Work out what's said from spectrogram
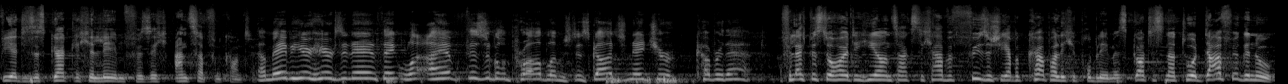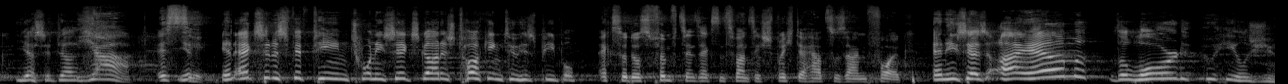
wie er dieses göttliche Leben für sich anzapfen konnte. Now, maybe you're here today and think, well, I have physical problems. Does God's nature cover that? Vielleicht bist du heute hier und sagst, ich habe physische, ich habe körperliche Probleme. Ist Gottes Natur dafür genug? Yes, it does. Ja, ist sie. In Exodus 15 26, God is talking to his people. Exodus 15, 26 spricht der Herr zu seinem Volk. And he says, I am the Lord who heals you.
